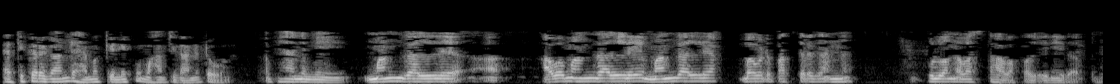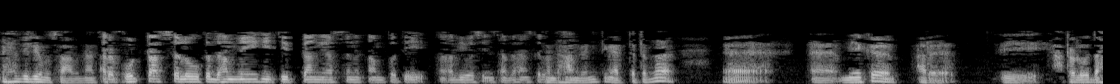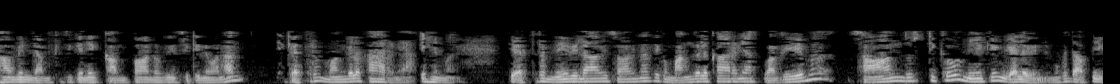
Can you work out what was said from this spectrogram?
ඇති කරගන්න හැම කෙනෙක්ම මහන්සි ගන්නට ඕන. අපි හන්නේ මේ මංගල්‍ය අවමංගල්‍ය මංගල්‍යයක් බවට පත් කරගන්න පුළුවන් අවස්ථාවක් වගේ නේද. පැහැදිලිවම ස්වාමීන් වහන්සේ. අර පුත්තස්ස ලෝක ධම්මේහි චිත්තං යස්සන කම්පති ආදි වශයෙන් සඳහන් කරලා සඳහන් වෙන ඉතින් ඇත්තටම මේක අර ඒ අටලෝ දහමෙන් යම් කිසි කෙනෙක් කම්පා නොවී සිටිනවා නම් ඒක ඇත්තටම මංගල කාරණයක්. එහෙමයි. ඉතින් ඇත්තට මේ වෙලාවේ ස්වාමීන් වහන්සේ ඒක මංගල කාරණයක් වගේම සාන්දෘෂ්ටිකව මේකෙන් ගැලවෙන්නේ. මොකද අපි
